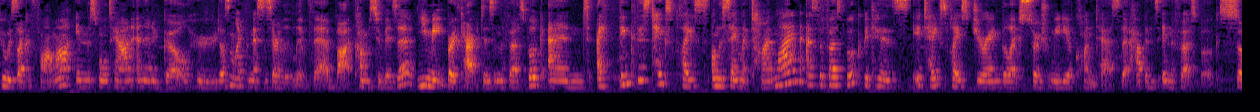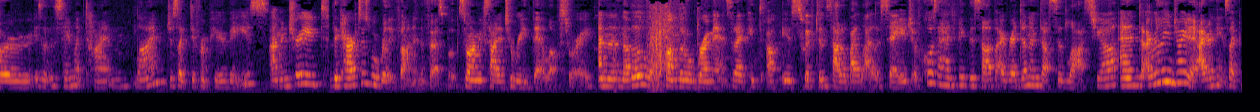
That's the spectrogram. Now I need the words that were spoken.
who is like a farmer in the small town and then a girl who doesn't like necessarily live there but comes to visit. You meet both characters in the first book and I think this takes place on the same like timeline as the first book because it takes place during the like social media contest that happens in the first book. So is it the same like timeline? Just like different POVs. I'm intrigued. The characters were really fun in the first book, so I'm excited to read their love story. And another like fun little romance that I picked up is Swift and Saddle by Lyla Sage. Of course I had to pick this up. I read Done and Dusted last year and I really enjoyed it. I don't think it's like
